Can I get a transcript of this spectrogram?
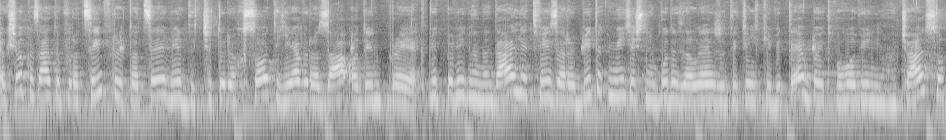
Якщо казати про цифри, то це від 400 євро за один проєкт. Відповідно, надалі твій заробіток місячний буде залежати тільки від тебе і твого вільного часу,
